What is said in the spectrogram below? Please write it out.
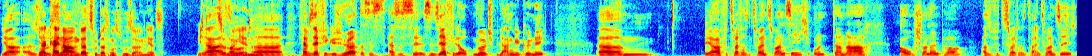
Ja, also. Ja, keine Ahnung dazu, das musst du sagen jetzt. Ich ja, so lange hin. Äh, ich habe sehr viel gehört, dass es, also es es sind sehr viele Open-World-Spiele angekündigt. Ähm, ja, für 2022 und danach auch schon ein paar. Also für 2023.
